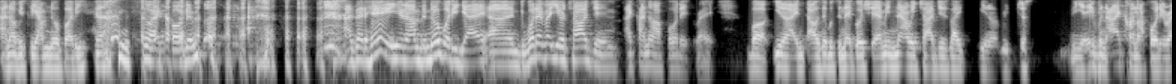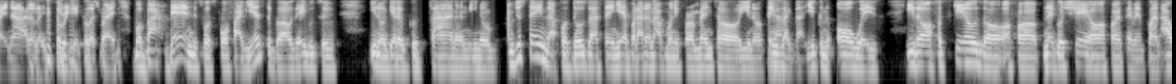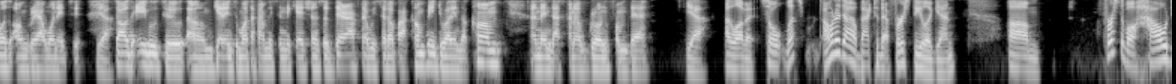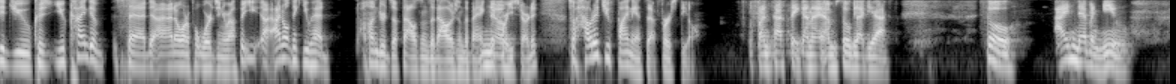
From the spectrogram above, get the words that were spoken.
And obviously, I'm nobody. so I called him. I said, Hey, you know, I'm the nobody guy, and whatever you're charging, I cannot afford it. Right. But, you know, I, I was able to negotiate. I mean, now he charges like, you know, just yeah, even I can't afford it right now. I don't know. It's so ridiculous, right? But back then, this was four or five years ago, I was able to, you know, get a good plan. And, you know, I'm just saying that for those that are saying, yeah, but I don't have money for a mentor, you know, things yeah. like that. You can always either offer skills or offer negotiate or offer a payment plan. I was hungry. I wanted to. Yeah. So I was able to um, get into multifamily syndication. So thereafter, we set up our company, dwelling.com. And then that's kind of grown from there. Yeah. I love it. So let's, I want to dial back to that first deal again. Um, first of all, how did you, because you kind of said, I don't want to put words in your mouth, but you, I don't think you had hundreds of thousands of dollars in the bank no. before you started. So how did you finance that first deal? Fantastic. And I, I'm so glad you asked. So I never knew,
